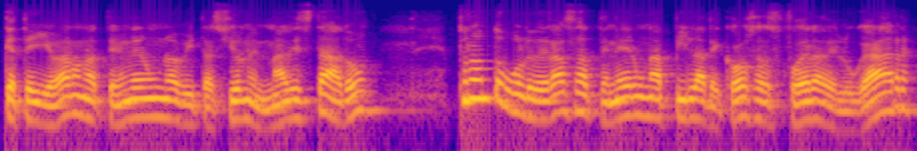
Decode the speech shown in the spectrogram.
que te llevaron a tener una habitación en mal estado, pronto volverás a tener una pila de cosas fuera de lugar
